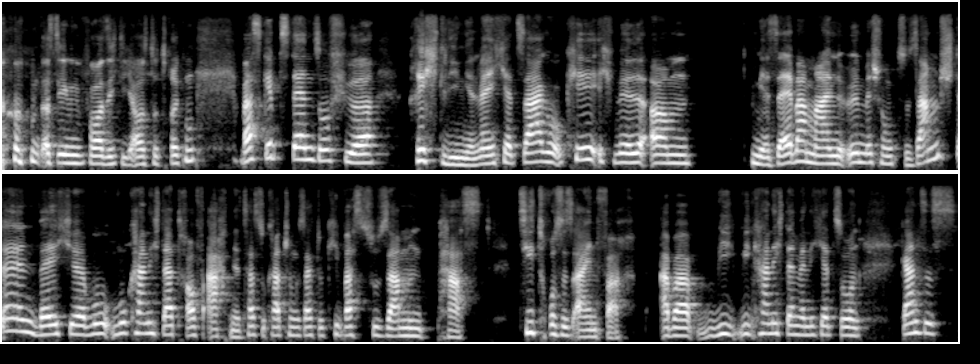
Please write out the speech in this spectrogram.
um das irgendwie vorsichtig auszudrücken. Was gibt's denn so für Richtlinien? Wenn ich jetzt sage, okay, ich will ähm, mir selber mal eine Ölmischung zusammenstellen, welche, wo, wo kann ich da drauf achten? Jetzt hast du gerade schon gesagt, okay, was zusammenpasst. Zitrus ist einfach. Aber wie, wie kann ich denn, wenn ich jetzt so ein ganzes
